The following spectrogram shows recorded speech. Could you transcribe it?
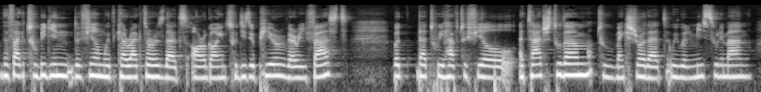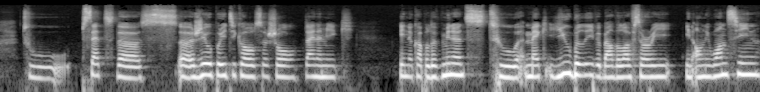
the fact to begin the film with characters that are going to disappear very fast, but that we have to feel attached to them to make sure that we will miss Suleiman, to set the uh, geopolitical, social dynamic in a couple of minutes, to make you believe about the love story in only one scene.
